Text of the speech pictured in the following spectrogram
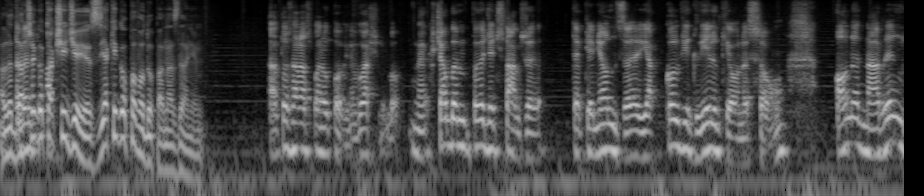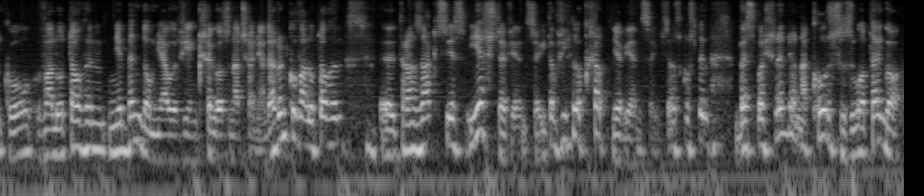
Ale dlaczego tak się dzieje? Z jakiego powodu, Pana zdaniem? A to zaraz panu powiem, właśnie, bo chciałbym powiedzieć tak, że te pieniądze, jakkolwiek wielkie one są, one na rynku walutowym nie będą miały większego znaczenia. Na rynku walutowym e, transakcji jest jeszcze więcej i to wielokrotnie więcej. W związku z tym bezpośrednio na kurs złotego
